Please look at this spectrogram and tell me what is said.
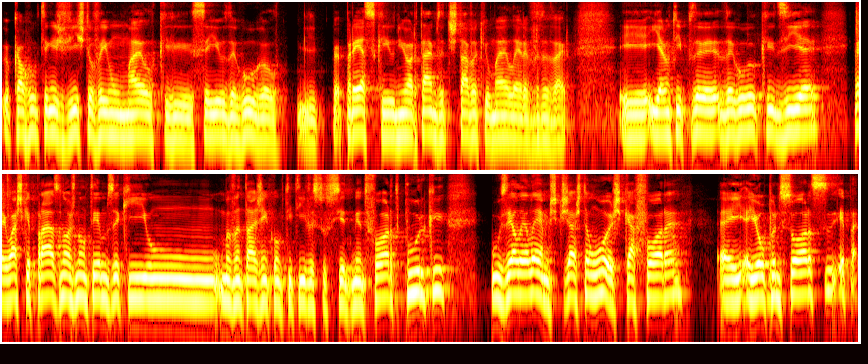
eu calculo que tenhas visto, houve um mail que saiu da Google e parece que o New York Times atestava que o mail era verdadeiro. E, e era um tipo da Google que dizia: Eu acho que a prazo nós não temos aqui um, uma vantagem competitiva suficientemente forte porque os LLMs que já estão hoje cá fora em, em open source, epá,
